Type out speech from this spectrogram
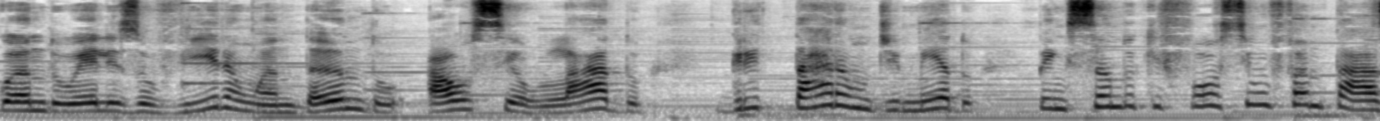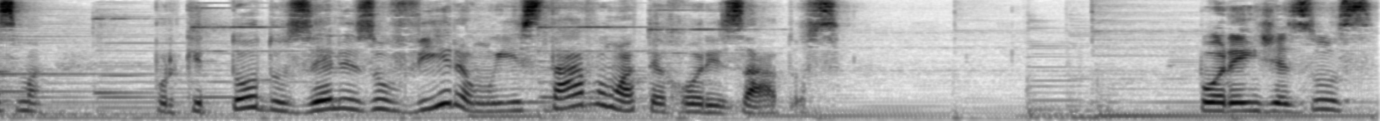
Quando eles o viram andando ao seu lado, gritaram de medo, pensando que fosse um fantasma, porque todos eles o viram e estavam aterrorizados. Porém, Jesus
